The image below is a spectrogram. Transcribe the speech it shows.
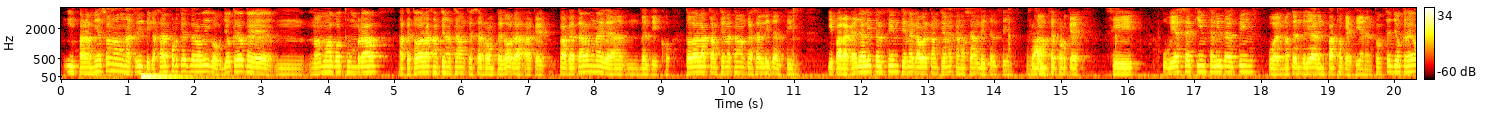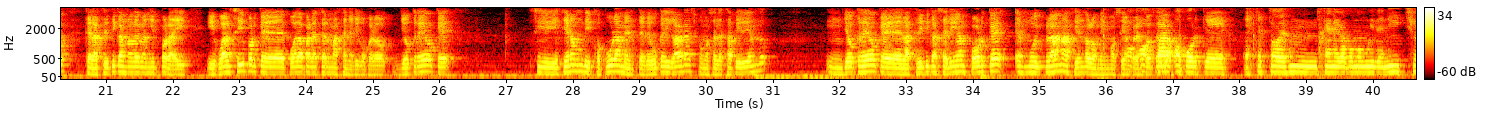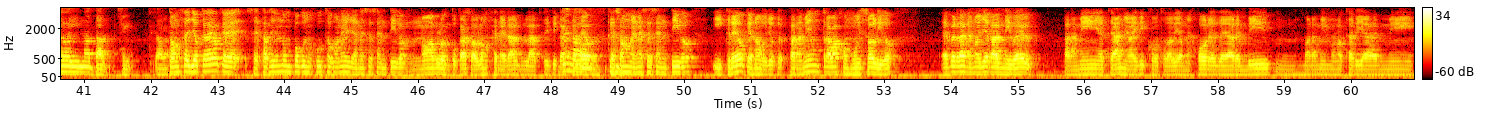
Y para mí eso no es una crítica. ¿Sabes por qué te lo digo? Yo creo que mm, nos hemos acostumbrado a que todas las canciones tengan que ser rompedoras, a que, para que te hagan una idea del disco, todas las canciones tengan que ser Little Things. Y para que haya Little Things tiene que haber canciones que no sean Little Things. Claro. Entonces, porque si hubiese 15 Little Things, pues no tendría el impacto que tiene. Entonces yo creo que las críticas no deben ir por ahí. Igual sí porque pueda parecer más genérico, pero yo creo que si hiciera un disco puramente de UK Garage, como se le está pidiendo, mm, yo creo que las críticas serían porque es muy plana haciendo lo mismo siempre. o, Entonces, claro, o porque es que esto es un género como muy de nicho y no tal. Sí, claro. Entonces yo creo que se está haciendo un poco injusto con ella en ese sentido. No hablo en tu caso, hablo en general, las críticas que no. leo, que son en ese sentido. Y creo que no. Yo para mí es un trabajo muy sólido. Es verdad que no llega al nivel. Para mí este año hay discos todavía mejores de RB. mm, Ahora mismo no estaría en mi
